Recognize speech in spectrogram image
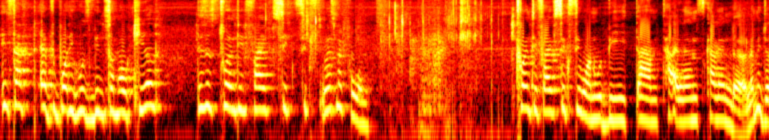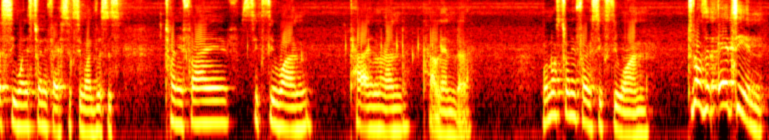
Is that everybody who's been somehow killed? This is 25, 6, 6 where's my phone? 2561 would be um, Thailand's calendar. Let me just see when it's 2561 versus 2561 Thailand calendar. When was 2561? 2018.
